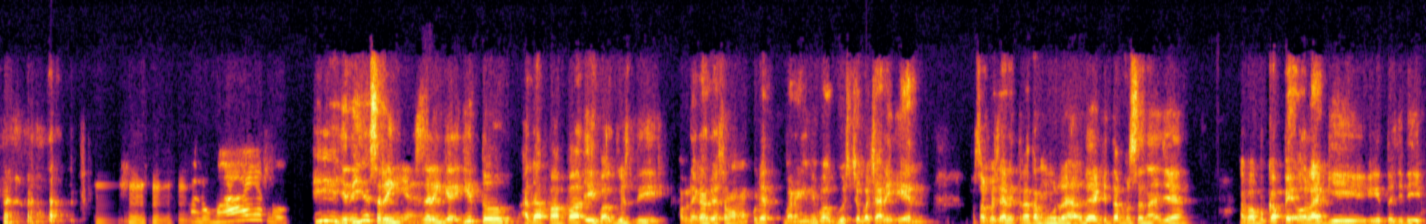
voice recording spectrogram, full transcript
Ah, lumayan loh. Iya, jadinya sering Iya. sering kayak gitu. Ada apa-apa, ih bagus nih. Apalagi kan biasa mama lihat barang ini bagus, coba cariin. Pas aku cari ternyata murah, udah kita pesen aja. Apa buka PO lagi gitu. Jadi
